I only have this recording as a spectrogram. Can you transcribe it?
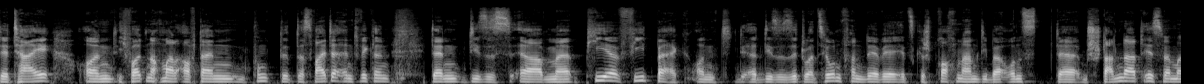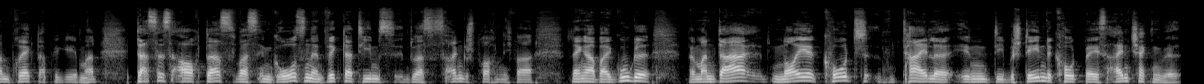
Detail. Und ich wollte nochmal auf deinen Punkt das weiterentwickeln, denn dieses ähm, Peer-Feedback und äh, diese Situation, von der wir jetzt gesprochen haben, die bei uns der Standard ist, wenn man ein Projekt abgegeben hat. Das ist auch das, was in großen Entwicklerteams, du hast es angesprochen, ich war länger bei Google, wenn man da neue Code-Teile in die bestehende Codebase einchecken will,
